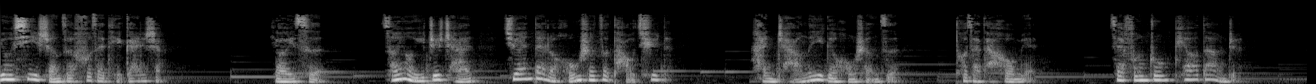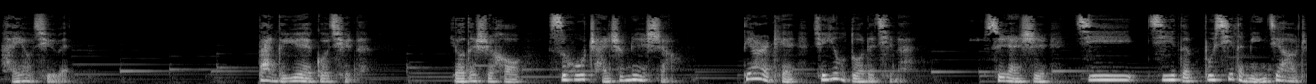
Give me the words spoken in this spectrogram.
用细绳子缚在铁杆上。有一次，曾有一只蝉居然带了红绳子逃去的，很长的一根红绳子，拖在它后面，在风中飘荡着，很有趣味。半个月过去了，有的时候。似乎蝉声略少，第二天却又多了起来。虽然是叽叽的不息的鸣叫着，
